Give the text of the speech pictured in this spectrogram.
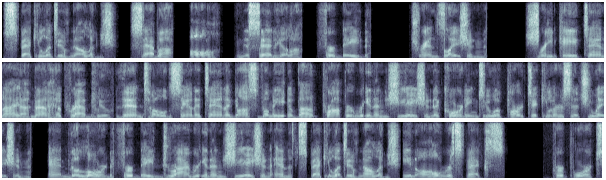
speculative knowledge, Sabha, all, Nisedhila, forbade. Translation. Sri Caitanya Mahaprabhu then told Sanatana Goswami about proper renunciation according to a particular situation, and the Lord forbade dry renunciation and speculative knowledge in all respects. Purport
